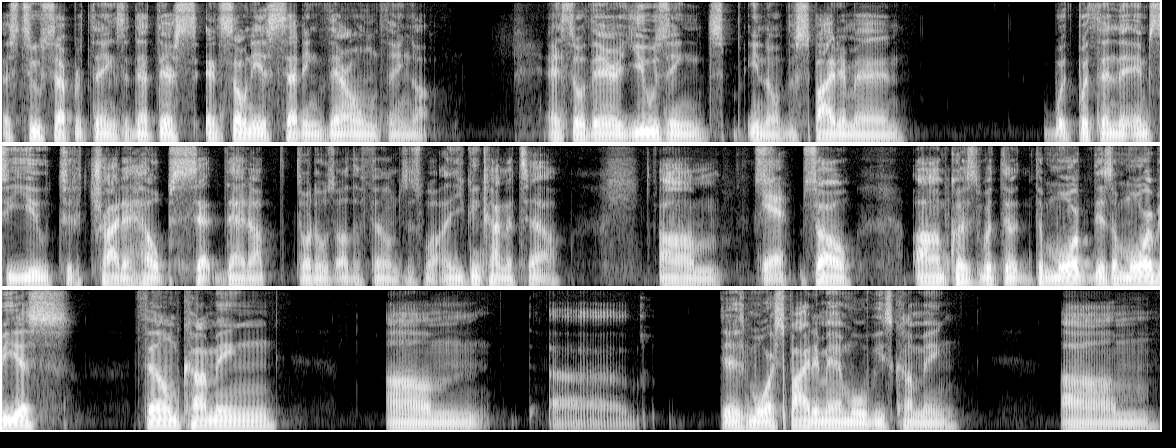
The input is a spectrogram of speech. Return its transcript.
is two separate things, and that they're and Sony is setting their own thing up, and so they're using you know the Spider Man with, within the MCU to try to help set that up for those other films as well, and you can kind of tell. Um, Yeah. So, um, because with the the more there's a Morbius film coming, um, uh, there's more Spider-Man movies coming. Um,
